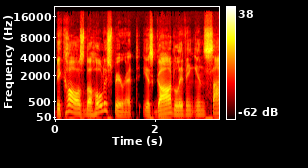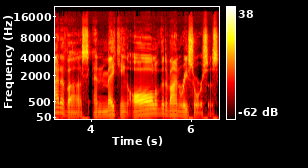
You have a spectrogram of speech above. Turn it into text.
because the Holy Spirit is God living inside of us and making all of the divine resources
